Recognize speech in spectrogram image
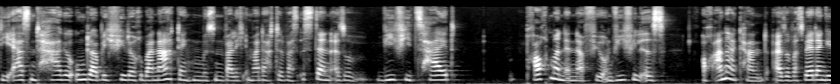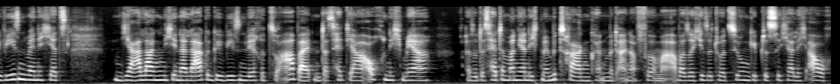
die ersten Tage unglaublich viel darüber nachdenken müssen, weil ich immer dachte, was ist denn, also wie viel Zeit braucht man denn dafür und wie viel ist auch anerkannt? Also was wäre denn gewesen, wenn ich jetzt ein Jahr lang nicht in der Lage gewesen wäre zu arbeiten? Das hätte ja auch nicht mehr also das hätte man ja nicht mehr mittragen können mit einer Firma, aber solche Situationen gibt es sicherlich auch.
